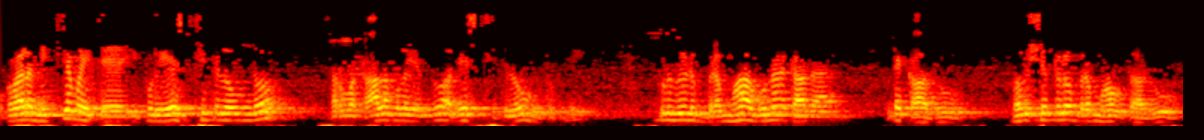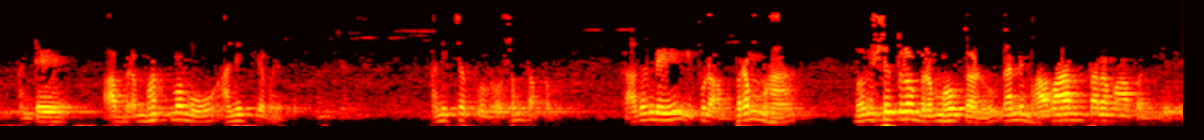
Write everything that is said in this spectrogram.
ఒకవేళ నిత్యమైతే ఇప్పుడు ఏ స్థితిలో ఉందో సర్వకాలముల ఎందు అదే స్థితిలో ఉంటుంది. ఇప్పుడు వీడు బ్రహ్మ అవునా కాదా? అంటే కాదు. భవిష్యత్తులో బ్రహ్మ అవుతాడు అంటే ఆ బ్రహ్మత్వము అనిత్యమైంది అనిత్యత్వ దోషం తప్పదు. కాదండి ఇప్పుడు అబ్రహ్మ భవిష్యత్తులో బ్రహ్మ అవుతాడు దాన్ని భావాంతరమాపద్యతే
